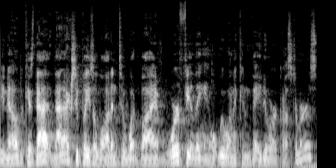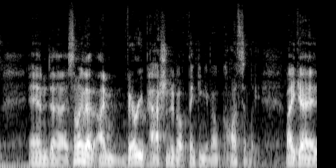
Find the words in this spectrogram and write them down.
you know because that that actually plays a lot into what vibe we're feeling and what we want to convey to our customers and uh, it's something that i'm very passionate about thinking about constantly like uh,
